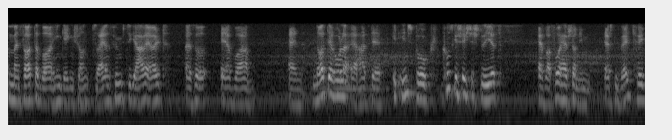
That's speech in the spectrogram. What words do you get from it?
mein Vater war hingegen schon 52 Jahre alt, also er war ein Nordtiroler, er hatte in Innsbruck Kunstgeschichte studiert, er war vorher schon im Ersten Weltkrieg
